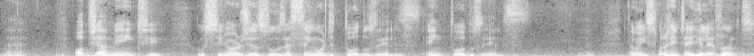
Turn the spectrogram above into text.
né, obviamente o Senhor Jesus é Senhor de todos eles, em todos eles. Né. Então isso para a gente é irrelevante.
